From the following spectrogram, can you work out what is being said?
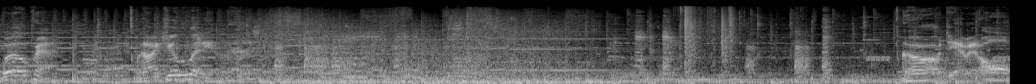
Well, crap. I killed Ledian. Oh, damn it all.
